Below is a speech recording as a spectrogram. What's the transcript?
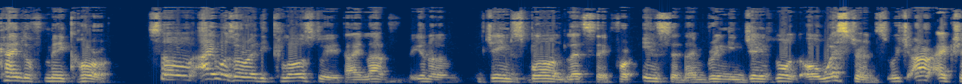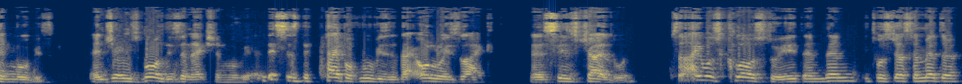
kind of make horror. So I was already close to it. I love, you know, James Bond, let's say, for instance, I'm bringing James Bond or Westerns, which are action movies. And James Bond is an action movie. And this is the type of movies that I always liked uh, since childhood. So I was close to it, and then it was just a matter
